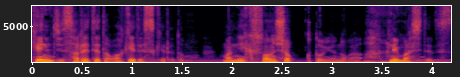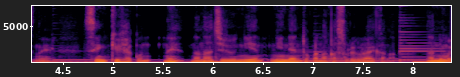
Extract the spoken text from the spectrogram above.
堅持されてたわけですけれども、まあ、ニクソンショックというのがありましてですね、1972年 ,2 年とかなんかそれぐらいかな、何も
